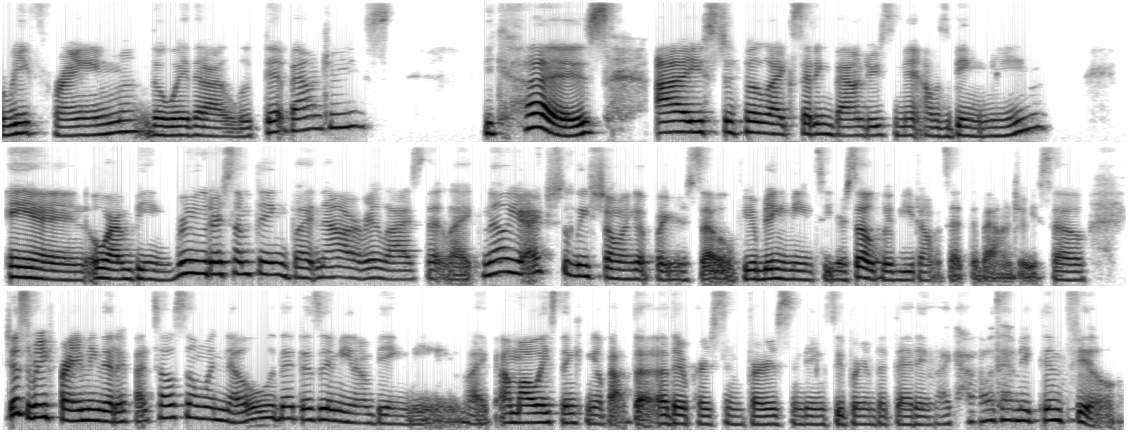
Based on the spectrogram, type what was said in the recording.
reframe the way that I looked at boundaries because I used to feel like setting boundaries meant I was being mean and or I'm being rude or something. But now I realize that like, no, you're actually showing up for yourself. You're being mean to yourself if you don't set the boundary. So just reframing that if I tell someone no, that doesn't mean I'm being mean. Like I'm always thinking about the other person first and being super empathetic. Like, how would that make them feel?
